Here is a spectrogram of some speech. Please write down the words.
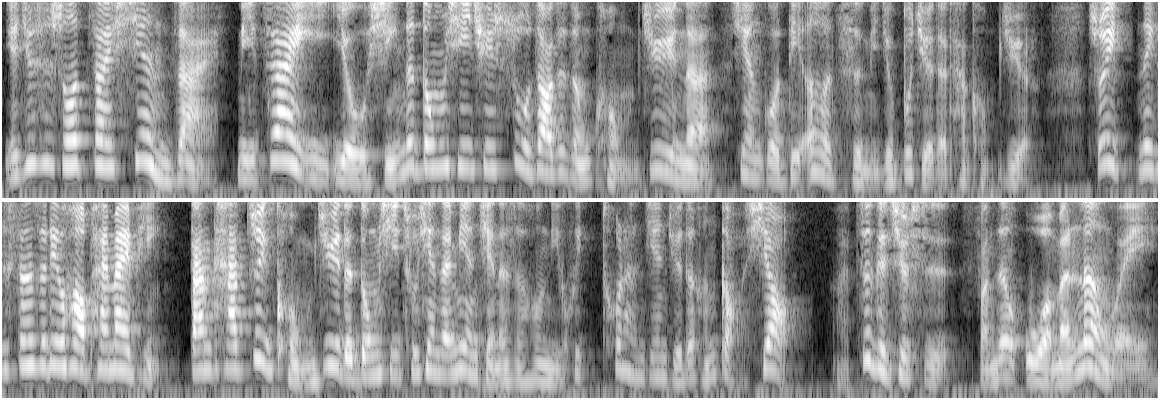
也就是说，在现在，你再以有形的东西去塑造这种恐惧呢，见过第二次你就不觉得它恐惧了。所以，那个三十六号拍卖品，当它最恐惧的东西出现在面前的时候，你会突然间觉得很搞笑啊。这个就是，反正我们认为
